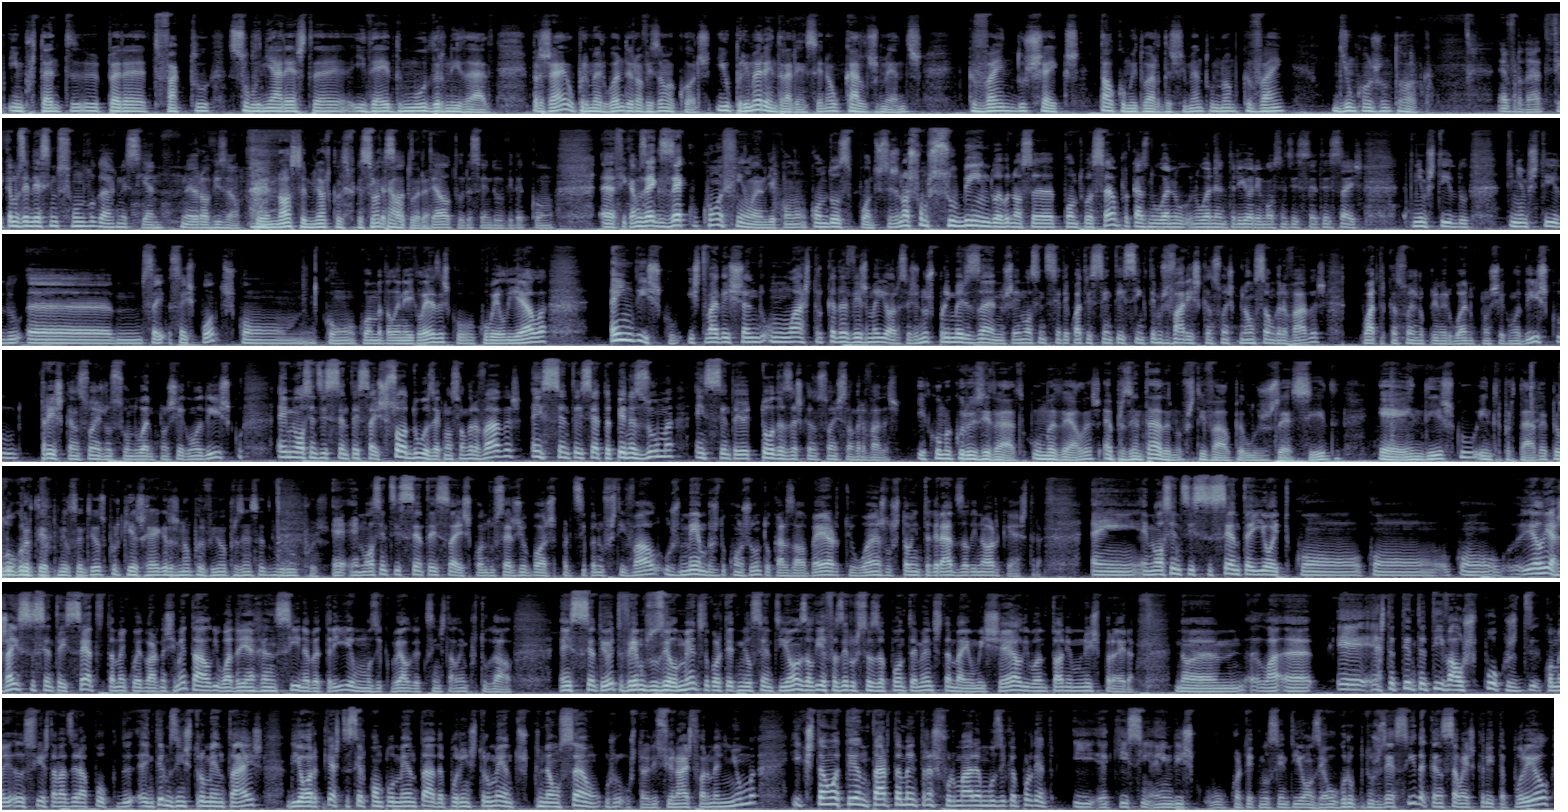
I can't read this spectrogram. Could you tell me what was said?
importante para, de facto, sublinhar esta ideia de modernidade. Para já é o primeiro ano da Eurovisão a cores. E o primeiro a entrar em cena é o Carlos Mendes, que vem dos Shakes, tal como Eduardo Nascimento, um nome que vem de um conjunto rock. É verdade. Ficamos em 12 lugar nesse ano, na Eurovisão. Foi a nossa melhor classificação até à altura. Até à altura, sem dúvida. Com, uh, ficamos execo com a Finlândia, com, com 12 pontos. Ou seja, nós fomos subindo a nossa pontuação. Por acaso, no ano, no ano anterior, em 1966, tínhamos tido, tínhamos tido uh, seis, seis, pontos com, com, com a Madalena Iglesias, com, com ele e ela. Em disco, isto vai deixando um lastro cada vez maior. Ou seja, nos primeiros anos, em 1964 e 65, temos várias canções que não são gravadas. Quatro canções no primeiro ano que não chegam a disco, três canções no segundo ano que não chegam a disco. Em 1966, só duas é que não são gravadas. Em 67, apenas uma. Em 68, todas as canções são gravadas. E com uma curiosidade, uma delas, apresentada no festival pelo José Cid, é em disco, interpretada pelo, pelo Quarteto 1111, porque as regras não previam a presença de grupos. É, em 1966, quando o Sérgio Borges participa no festival, os membros do conjunto, o Carlos Alberto e o Ângelo, estão integrados ali na orquestra. Em, em 1968, com, com, com. Aliás, já em 67, também com o Eduardo Nascimento, e o Adriano Ranci na bateria, um músico belga que se instala em Portugal. Em 68 vemos os elementos do Quarteto 1111 ali a fazer os seus apontamentos também, o Michel e o António Muniz Pereira. Hum, lá, uh, é esta tentativa aos poucos, de, como a Sofia estava a dizer há pouco, de, em termos instrumentais, de a orquestra ser complementada por instrumentos que não são os, os, tradicionais de forma nenhuma e que estão a tentar também transformar a música por dentro. E aqui sim, em disco, o Quarteto 1111 é o grupo do José Cid, a canção é escrita por ele. Uh,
